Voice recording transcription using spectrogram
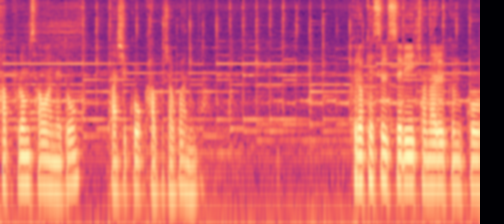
타프롬 사원에도 다시 꼭 가보자고 한다. 그렇게 쓸쓸히 전화를 끊고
